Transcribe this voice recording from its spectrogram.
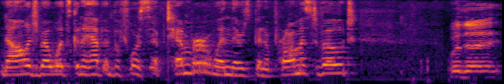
knowledge about what's going to happen before September when there's been a promised vote? Well, the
